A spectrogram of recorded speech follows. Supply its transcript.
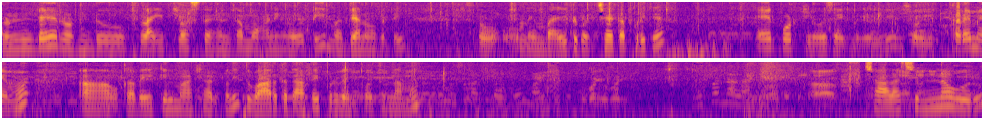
రెండే రెండు ఫ్లైట్లు వస్తాయంట మార్నింగ్ ఒకటి మధ్యాహ్నం ఒకటి. సో మేము బయటకు వచ్చేటప్పటికే ఎయిర్పోర్ట్ క్లోజ్ అయిపోయింది. సో ఇక్కడే మేము ఒక వెహికల్ మాట్లాడుకుని ద్వారక దాకా ఇప్పుడు వెళ్ళిపోతున్నాము. చాలా చిన్న ఊరు.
